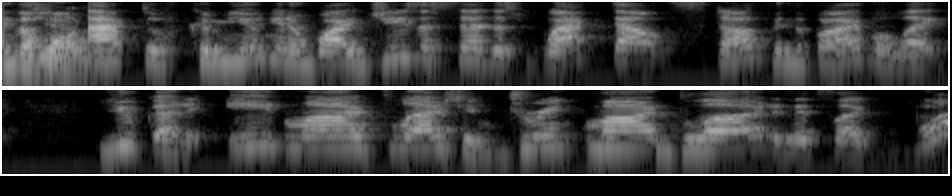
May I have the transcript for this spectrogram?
and the whole act of communion and why jesus said this whacked out stuff in the bible like you've got to eat my flesh and drink my blood. And it's like what?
